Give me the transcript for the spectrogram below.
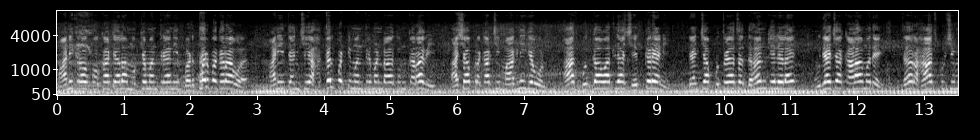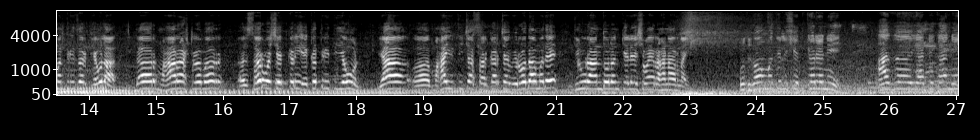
माणिकराव कोकाट्याला मुख्यमंत्र्यांनी बडतर्फ करावं आणि त्यांची हकलपट्टी मंत्रिमंडळातून करावी अशा प्रकारची मागणी घेऊन आज बुदगावातल्या शेतकऱ्यांनी त्यांच्या पुतळ्याचं दहन केलेलं आहे. उद्याच्या काळामध्ये जर हाच कृषी मंत्री जर ठेवला तर महाराष्ट्रभर सर्व शेतकरी एकत्रित येऊन या महायुतीच्या सरकारच्या विरोधामध्ये तीव्र आंदोलन केल्याशिवाय राहणार नाही. उदगावमधील शेतकऱ्यांनी आज या ठिकाणी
